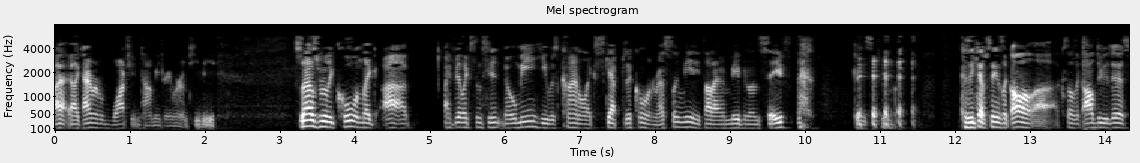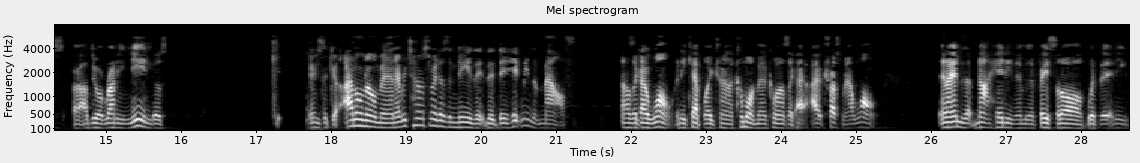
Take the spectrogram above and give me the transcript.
I like I remember watching Tommy Dreamer on TV, so that was really cool. And like uh, I feel like since he didn't know me, he was kind of like skeptical in wrestling me, and he thought I may have been unsafe because. You know, because he kept saying, he's like, oh, uh, because I was like, I'll do this, or I'll do a running knee, and goes, and he's like, I don't know, man. Every time somebody does a knee, they, they, they hit me in the mouth. I was like, I won't. And he kept like trying to, come on, man, come on. I was like, I, I trust me, I won't. And I ended up not hitting him in the face at all with it, and he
